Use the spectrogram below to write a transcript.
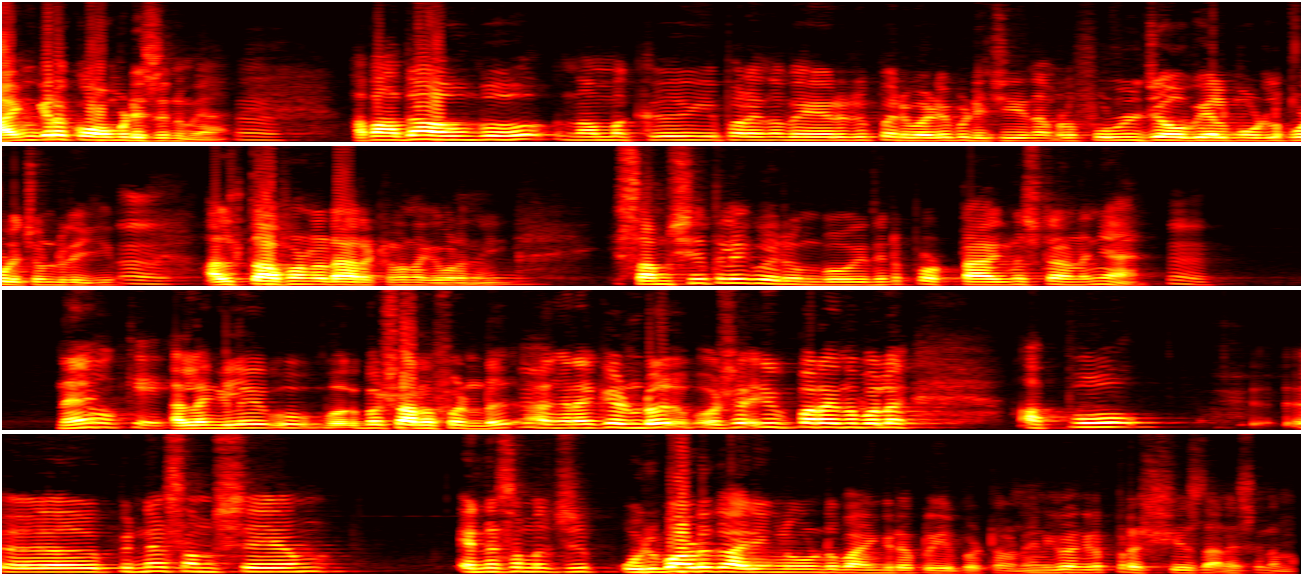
ഭയങ്കര കോമഡി സിനിമയാ അപ്പൊ അതാവുമ്പോ നമുക്ക് ഈ പറയുന്ന വേറൊരു പരിപാടി പിടിച്ച് നമ്മൾ ഫുൾ ജോവിയൽ മൂഡിൽ പൊളിച്ചോണ്ടിരിക്കും. അൽത്താഫാണ് ഡയറക്ടർ എന്നൊക്കെ പറഞ്ഞ്. സംശയത്തിലേക്ക് വരുമ്പോ ഇതിന്റെ പ്രൊട്ടാഗനിസ്റ്റ് ആണ് ഞാൻ? അല്ലെങ്കിൽ ഇപ്പൊ ഷറഫ് ഉണ്ട്. അങ്ങനെയൊക്കെ ഉണ്ട്. പക്ഷെ ഈ പറയുന്ന പോലെ അപ്പോ പിന്നെ സംശയം എന്നെ സംബന്ധിച്ച് ഒരുപാട് കാര്യങ്ങൾ കൊണ്ട് ഭയങ്കര പ്രിയപ്പെട്ടാണ് എനിക്ക് ഭയങ്കര പ്രഷ്യസ് ആണ് ഈ സിനിമ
